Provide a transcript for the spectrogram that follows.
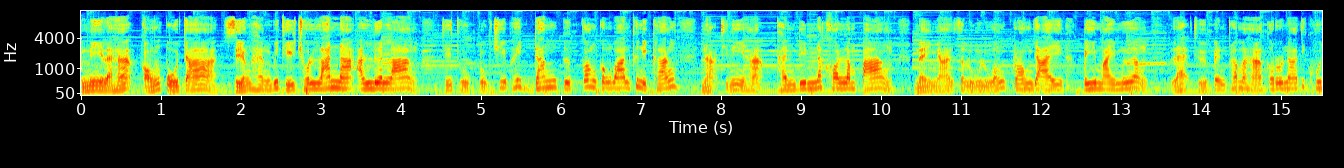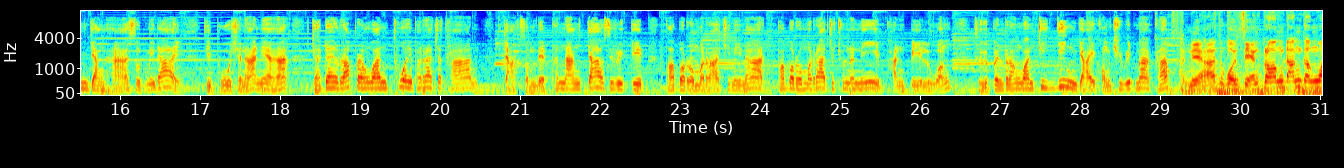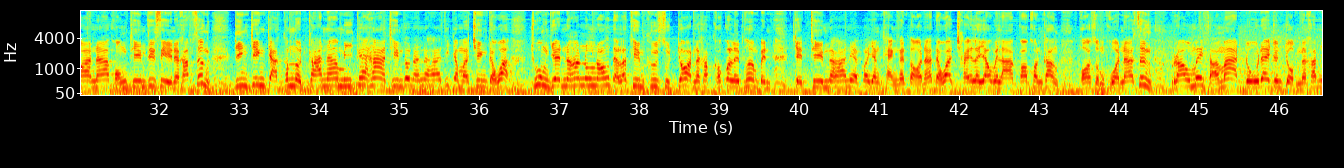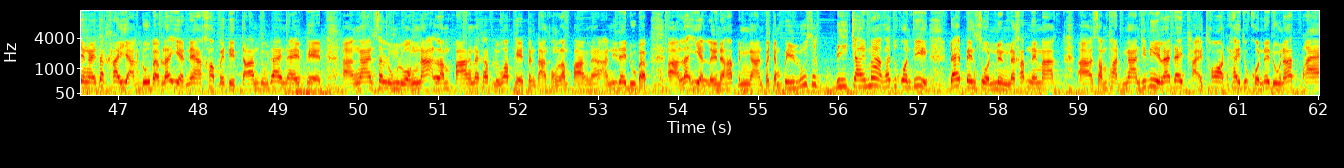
นนี่แหละฮะกองปูจา เสียงแห่งวิถีชนล้านนาอันเลือนลาง ที่ถูกปลุกชีพให้ดังกึกก้องกังวานขึ้นอีกครั้ง ณที่นี่ฮะ แผ่นดินนครลำปาง ในงานสลุงหลวงกรองใหญ่ ปีใหม่เมือง และถือเป็นพระมหากรุณาธิคุณอย่างหาสุดไม่ได้ ที่ผู้ชนะเนี่ยฮะจะได้รับรางวัลถ้วยพระราชทาน จากสมเด็จพระนางเจ้าสิริกิติ์พระบรมราชินีนาถพระบรมราชชนนีพันปีหลวง ถือเป็นรางวัลที่ยิ่งใหญ่ของชีวิตมากครับนี่ฮะทุกคนเสียงกลองดังกังวานนะของทีมที่ 4 นะครับ ซึ่งจริง ๆ จากกำหนดการนะมีแค่ 5 ทีมเท่านั้นนะฮะที่จะมาชิง แต่ว่าช่วงเย็นนะฮะน้องๆ แต่ละทีมคือสุดยอดนะครับเขาก็เลยเพิ่มเป็น 7 ทีมนะฮะเนี่ยก็ยังแข่งกันต่อนะ แต่ว่าใช้ระยะเวลาก็ค่อนข้างพอสมควรนะ ซึ่งเราไม่สามารถดูได้จนจบนะครับ ยังไงถ้าใครอยากดูแบบละเอียดเนี่ยเข้าไปติดตามดูได้ในเพจงานสลุงหลวงณลำปางนะครับหรือว่าเพจต่างๆของลำปางนะอันนี้ได้ดูแบบละเอียดเลยนะครับเป็นงานประจำปีรู้สึกดีใจมากครับทุกคนที่ได้เป็นส่วนหนึ่งนะครับในมาสัมผัสงานที่นี่และได้ถ่ายทอดให้ทุกคนได้ดูนะ แต่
